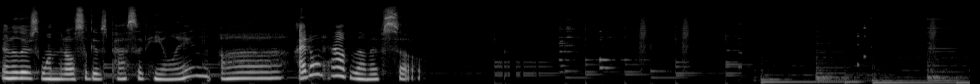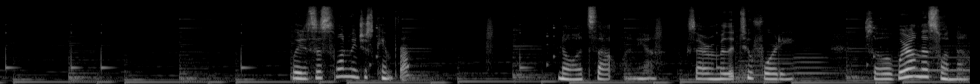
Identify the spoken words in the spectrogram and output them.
I know there's one that also gives passive healing. Uh, I don't have them if so. Wait, is this the one we just came from? No, it's that one, yeah. Because I remember the 240. So we're on this one now.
